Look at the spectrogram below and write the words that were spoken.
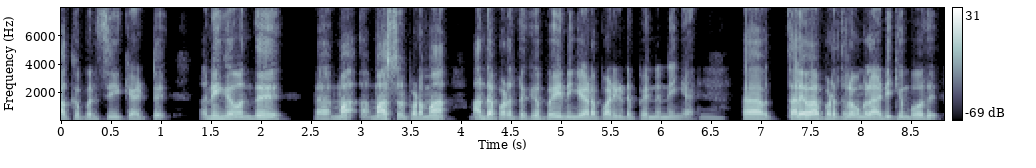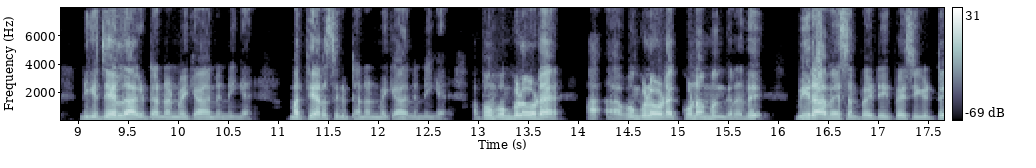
ஆக்குபென்சி கேட்டு நீங்க வந்து மா- மாஸ்டர் படமா அந்த படத்துக்கு போய் நீங்க எடப்பாடி கிட்ட போய் நின்னீங்க. தலைவா படத்துல உங்களை அடிக்கும் போது நீங்க ஜெயலலிதா கிட்ட நன்மைக்காக நின்னீங்க. மத்திய அரசு கிட்ட நன்மைக்காக நின்னீங்க அப்போ உங்களோட உங்களோட குணம்ங்கிறது வீராவேசம் பேட்டி பேசிக்கிட்டு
